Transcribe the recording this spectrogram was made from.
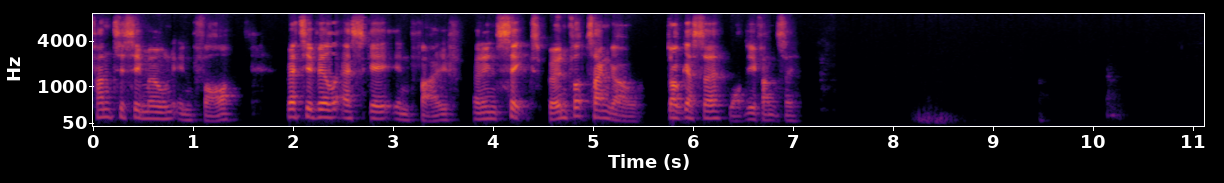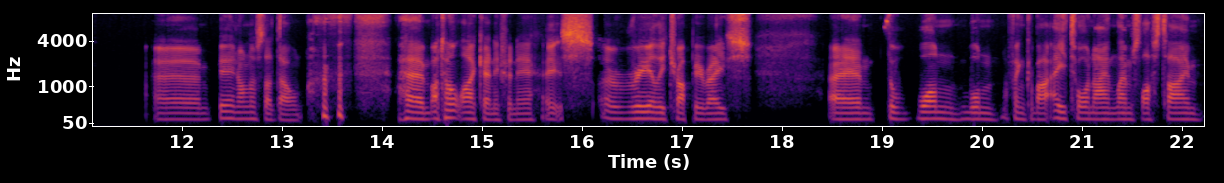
Fantasy Moon in four, Bettyville Esque in five, and in six, Burnfoot Tango. Dog guesser, what do you fancy? Um, being honest, I don't. um, I don't like anything here. It's a really trappy race. Um, the one won, I think, about eight or nine lengths last time.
